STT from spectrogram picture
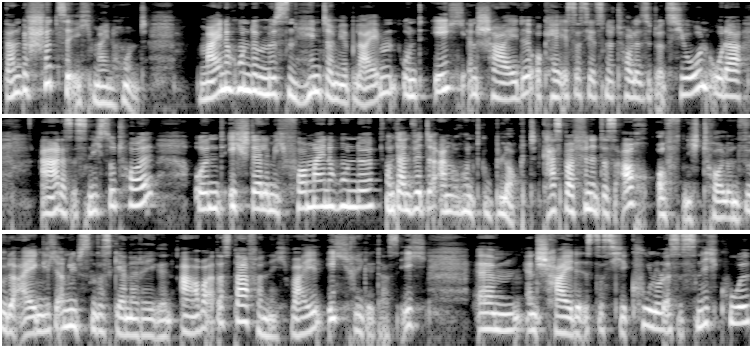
dann beschütze ich meinen Hund. Meine Hunde müssen hinter mir bleiben und ich entscheide, okay, ist das jetzt eine tolle Situation oder ah, das ist nicht so toll. Und ich stelle mich vor meine Hunde und dann wird der andere Hund geblockt. Kaspar findet das auch oft nicht toll und würde eigentlich am liebsten das gerne regeln. Aber das darf er nicht, weil ich regel das. Ich ähm, entscheide, ist das hier cool oder ist es nicht cool.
